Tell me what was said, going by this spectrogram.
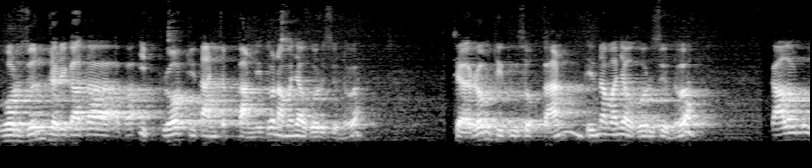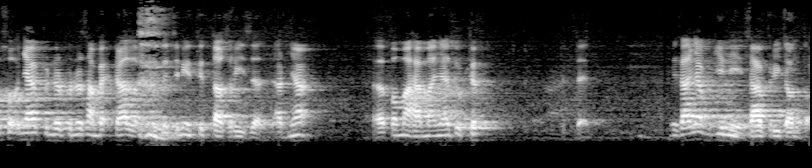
Ghorzun dari kata apa ibroh ditancapkan itu namanya ghorzun apa? Jarum ditusukkan itu namanya ghorzun apa? Kalau nusuknya benar-benar sampai dalam itu jenis titakrizat. Artinya Eh, pemahamannya itu det, Misalnya begini, saya beri contoh.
